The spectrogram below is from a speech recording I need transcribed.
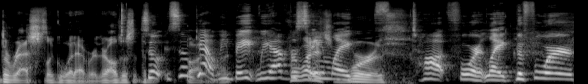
the rest, like whatever. They're all just at the so so yeah, we ba- we have the same like worth. top four, like the four,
